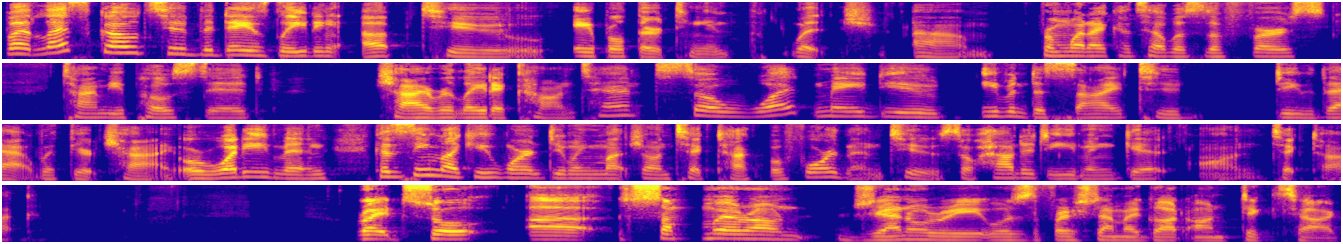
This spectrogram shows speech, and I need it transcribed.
But let's go to the days leading up to April 13th, which um, from what I could tell was the first time you posted chai related content. So what made you even decide to do that with your chai or what even because it seemed like you weren't doing much on TikTok before then too. So how did you even get on TikTok? Right. So uh, somewhere around January was the first time I got on TikTok.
